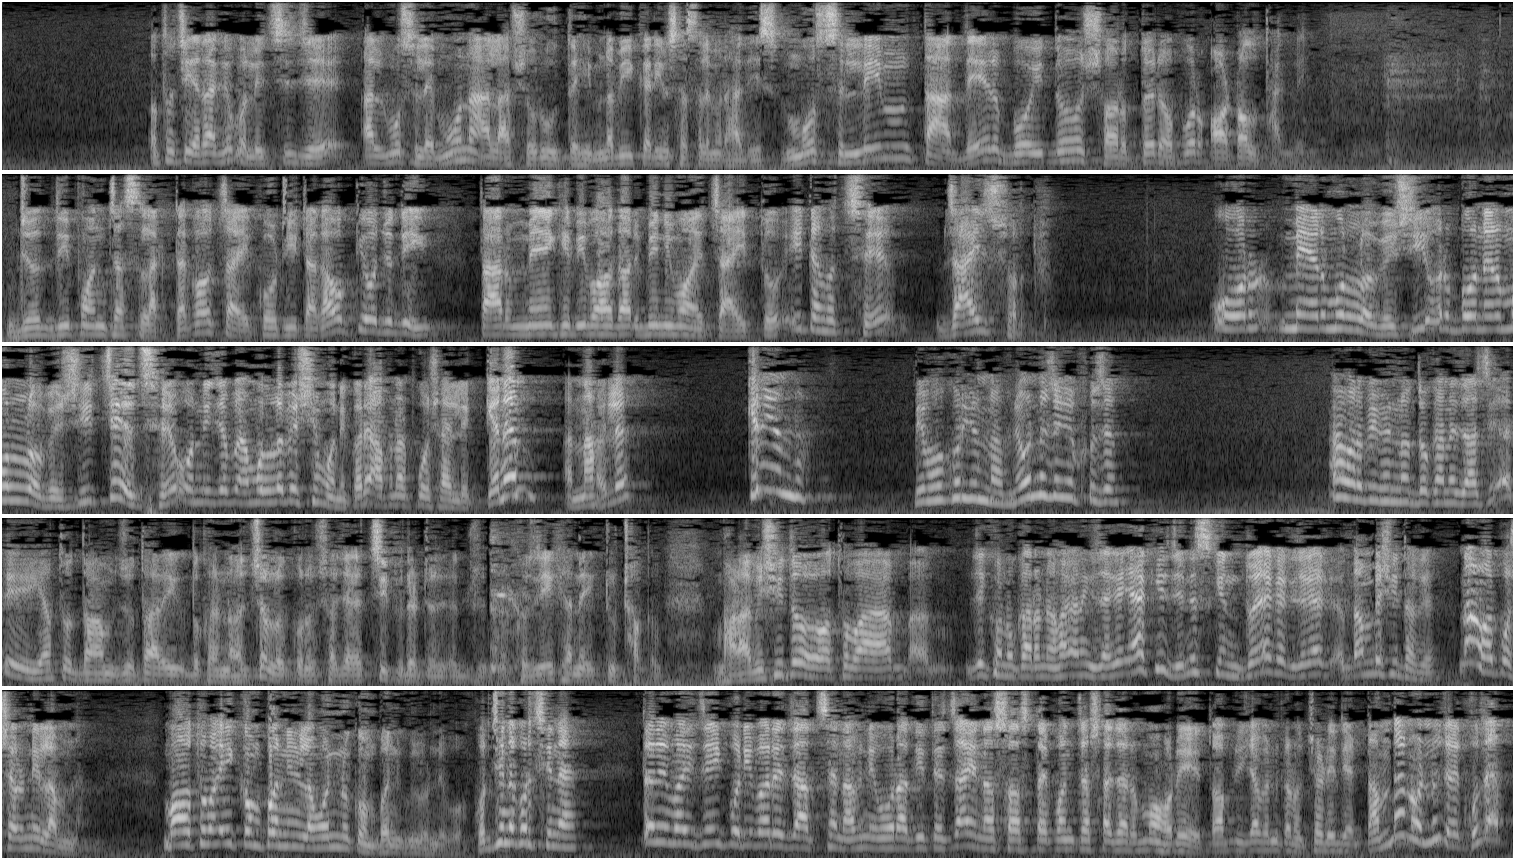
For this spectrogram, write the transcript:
অথচ এর আগে বলেছি যে আল মুসলিম আলা শুরু তহিম নবী করিম হাদিস। মুসলিম তাদের বৈধ শর্তের ওপর অটল থাকবে। যদি পঞ্চাশ লাখ টাকাও চাই কোটি টাকাও কেউ যদি তার মেয়েকে বিবাহ দেওয়ার বিনিময়ে চাই তো এটা হচ্ছে জায়জ শর্ত। ওর মেয়ের মূল্য বেশি, ওর বোনের মূল্য বেশি, চেয়েছে, ও নিজে মূল্য বেশি মনে করে, আপনার পোষাইলে কেনেন? আর না হলে কেনেন না। বিবাহ করিয়েন না আপনি, অন্য জায়গায় খুঁজেন। আমরা বিভিন্ন দোকানে যাচ্ছি, আরে, এত দাম জুতার এই দোকানে নয় চলো কোন জায়গায় চিপ রেটের খুঁজি, এখানে একটু ঠক। ভাড়া বেশি তো, অথবা যে কোনো কারণে হয়, অনেক জায়গায় একই জিনিস কিন্তু এক এক জায়গায় দাম বেশি থাকে। না, আমার পোশাক নিলাম না। বা অথবা এই কোম্পানি নিলাম, অন্য কোম্পানিগুলো নেব। করছি না করছি না। তাহলে ভাই, যেই পরিবারে যাচ্ছেন, আপনি ওরা দিতে চায় না সস্তায় পঞ্চাশ হাজার মোহরে, তো আপনি যাবেন কেন? ছেড়ে দিয়ে টান দেন, অন্য জায়গায় খোঁজেন।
